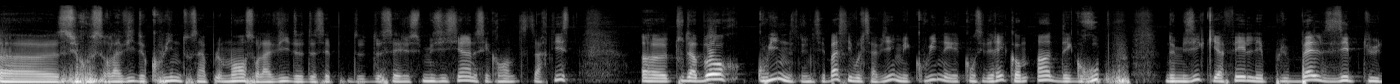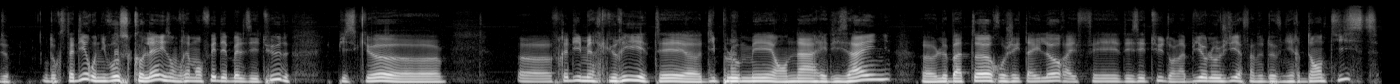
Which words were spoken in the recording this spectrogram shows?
sur, sur la vie de Queen, tout simplement, sur la vie de, de, ces, de, de ces musiciens, de ces grands artistes. Tout d'abord, Queen, je ne sais pas si vous le saviez, mais Queen est considéré comme un des groupes de musique qui a fait les plus belles études. Donc, c'est-à-dire au niveau scolaire, ils ont vraiment fait des belles études, puisque euh, Freddie Mercury était euh, diplômé en art et design. Euh, le batteur Roger Taylor a fait des études dans la biologie afin de devenir dentiste.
